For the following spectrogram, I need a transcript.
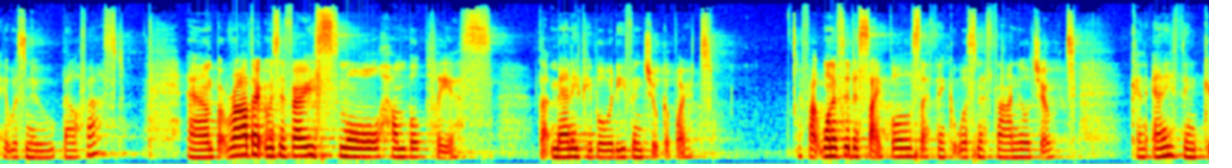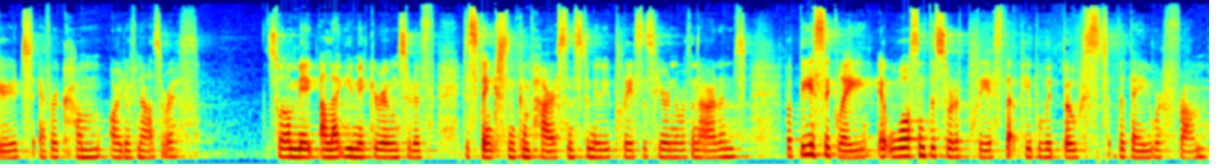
It was no Belfast. Um, but rather, it was a very small, humble place that many people would even joke about. In fact, one of the disciples, I think it was Nathaniel, joked, Can anything good ever come out of Nazareth? So I'll, make, I'll let you make your own sort of distinctions and comparisons to maybe places here in Northern Ireland. But basically, it wasn't the sort of place that people would boast that they were from.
